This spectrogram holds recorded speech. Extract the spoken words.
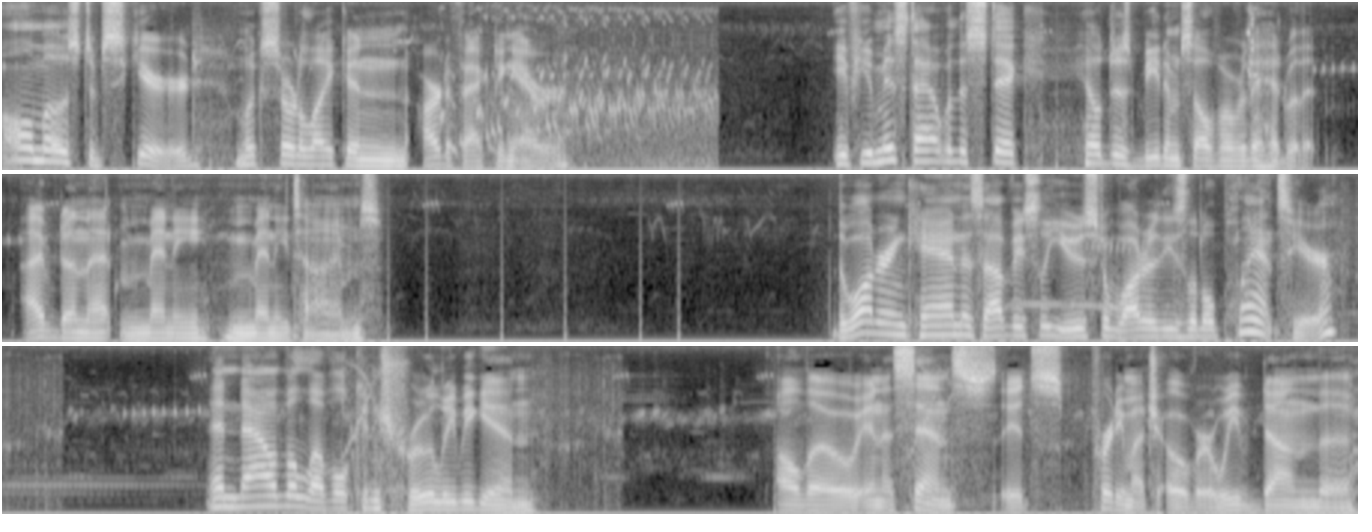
almost obscured. Looks sort of like an artifacting error. If you miss that with a stick, he'll just beat himself over the head with it. I've done that many, many times. The watering can is obviously used to water these little plants here. And now the level can truly begin. Although, in a sense, it's pretty much over. We've done the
